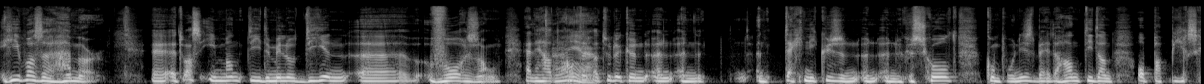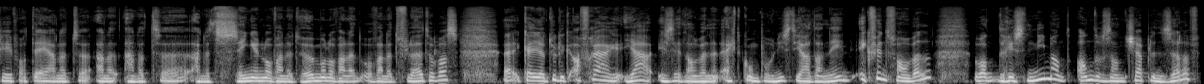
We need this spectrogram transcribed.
he was a hammer. Eh, het was iemand die de melodieën eh, voorzong. En hij had Ah, altijd ja. natuurlijk een, een, een een technicus, een, een, een geschoold componist bij de hand, die dan op papier schreef wat hij aan het, eh, aan het, aan het, aan het zingen of aan het hummen of aan het, of aan het fluiten was. Eh, kan je natuurlijk afvragen, ja, is hij dan wel een echt componist? Ja, dan nee. Ik vind van wel, want er is niemand anders dan Chaplin zelf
